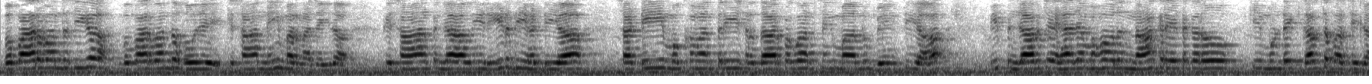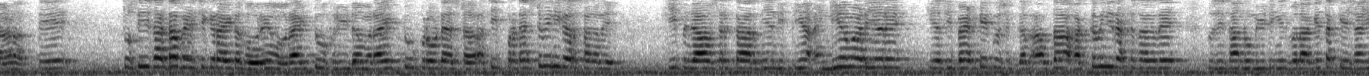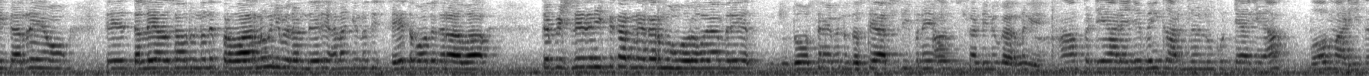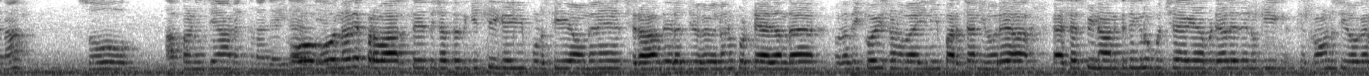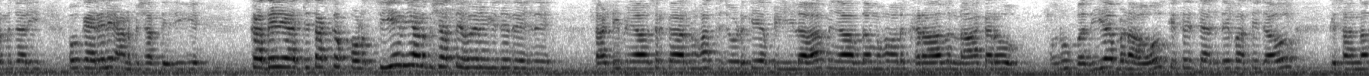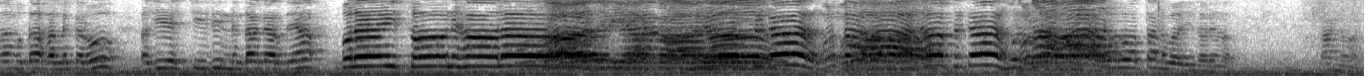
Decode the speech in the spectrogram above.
ਵਪਾਰ ਬੰਦ ਸੀਗਾ, ਵਪਾਰ ਬੰਦ ਹੋ ਜੇ, ਕਿਸਾਨ ਨਹੀਂ ਮਰਨਾ ਚਾਹੀਦਾ। ਕਿਸਾਨ ਪੰਜਾਬ ਦੀ ਰੀੜ ਦੀ ਹੱਡੀ ਆ। ਸਾਡੀ ਮੁੱਖ ਮੰਤਰੀ ਸਰਦਾਰ ਭਗਵੰਤ ਸਿੰਘ ਮਾਨ ਨੂੰ ਬੇਨਤੀ ਆ ਵੀ ਪੰਜਾਬ 'ਚ ਇਹੋ ਜਿਹਾ ਮਾਹੌਲ ਨਾ ਕ੍ਰੀਏਟ ਕਰੋ ਕਿ ਮੁੰਡੇ ਗਲਤ ਪਾਸੇ ਜਾਣ ਤੇ ਤੁਸੀਂ ਸਾਡਾ ਬੇਸਿਕ ਰਾਈਟ ਖੋ ਰਹੇ ਹੋ right to freedom right to protest ਅਸੀਂ ਪ੍ਰੋਟੈਸਟ ਵੀ ਨਹੀਂ ਕਰ ਸਕਦੇ ਕਿ ਪੰਜਾਬ ਸਰਕਾਰ ਦੀਆਂ ਨੀਤੀਆਂ ਇੰਨੀਆਂ ਮਾੜੀਆਂ ਨੇ ਕਿ ਅਸੀਂ ਬੈਠ ਕੇ ਕੁਝ ਆਪਦਾ ਹੱਕ ਵੀ ਨਹੀਂ ਰੱਖ ਸਕਦੇ। ਤੁਸੀਂ ਸਾਨੂੰ ਮੀਟਿੰਗ 'ਚ ਬੁਲਾ ਕੇ ਧੱਕੇਸ਼ਾਹੀ ਕਰ ਰਹੇ ਹੋ ਤੇ ਡੱਲੇਵਾਲ ਸਾਹਿਬ ਨੂੰ ਉਹਨਾਂ ਦੇ ਪਰਿਵਾਰ ਨੂੰ ਵੀ ਨਹੀਂ ਮਿਲਣ ਦੇ ਰਹੇ ਹਾਲਾਂਕਿ ਉਹਨਾਂ ਦੀ ਸਿਹਤ ਬਹੁਤ ਖਰਾਬ ਆ। ਤੇ ਪਿਛਲੇ ਦਿਨ ਇੱਕ ਘਟਨਾਕ੍ਰਮ ਹੋਰ ਹੋਇਆ ਮੇਰੇ ਦੋਸਤ ਨੇ ਮੈਨੂੰ ਦੱਸਿਆ ਅਰਸ਼ਦੀਪ ਨੇ ਉਹ ਕੰਟੀਨਿਊ ਕਰਨਗੇ। ਹਾਂ ਪਟਿਆਲੇ ਦੇ ਬਈ ਕਰਨਲ ਨੂੰ ਕੁੱਟਿਆ ਗਿਆ ਬਹੁਤ ਮਾੜੀ ਤਰ੍ਹਾਂ। ਸੋ ਆਪਾਂ ਨੂੰ ਧਿਆਨ ਰੱਖਣਾ ਚਾਹੀਦਾ ਉਹ ਉਹ ਉਹਨਾਂ ਦੇ ਪਰਿਵਾਰ ਤੇ ਤਸ਼ੱਦਦ ਕੀਤੀ ਗਈ ਪੁਲਿਸੀਏ ਆਉਂਦੇ ਨੇ ਸ਼ਰਾਬ ਦੇ ਰੱਜੇ ਹੋਏ ਉਹਨਾਂ ਨੂੰ ਕੁੱਟਿਆ ਜਾਂਦਾ ਹੈ ਉਹਨਾਂ ਦੀ ਕੋਈ ਸੁਣਵਾਈ ਨਹੀਂ ਪਰਚਾ ਨਹੀਂ ਹੋ ਰਿਹਾ। ਐਸਐਸਪੀ ਨਾਨਕ ਸਿੰਘ ਨੂੰ ਪੁੱਛਿਆ ਗਿਆ ਪਟਿਆਲੇ ਦੇ ਨੂੰ ਕੀ ਕਿ ਕੌਣ ਸੀ ਉਹ ਕਰਮਚਾਰੀ? ਉਹ ਕਹਿ ਰਹੇ ਨੇ ਅਣਪਛਾਤੇ ਸੀਗੇ। ਕਦੇ ਅੱਜ ਤੱਕ ਪੁਲਿਸੀਏ ਵੀ ਅਣਪਛਾਤੇ ਹੋਏ ਨੇ ਕਿਸੇ ਦੇਸ਼ ਦੇ? ਸਾਡੀ ਪੰਜਾਬ ਸਰਕਾਰ ਨੂੰ ਹੱਥ ਜੋੜ ਕੇ ਅਪੀਲ ਆ ਪੰਜਾਬ ਦਾ ਮਾਹੌਲ ਖਰਾਬ ਨਾ ਕਰੋ। ਉਹਨੂੰ ਵਧੀਆ ਬਣਾਓ ਕਿਸੇ ਚੱਜ ਦੇ ਪਾਸੇ ਜਾਓ। ਕਿਸਾਨਾਂ ਦਾ ਮੁੱਦਾ ਹੱਲ ਕਰੋ। ਅਸੀਂ ਇਸ ਚੀਜ਼ ਦੀ ਨਿੰਦਾ ਕਰਦੇ ਹਾਂ। ਬਲੇ ਸੋ ਨਿਹਾਲ। ਪੰਜਾਬ ਸਰਕਾਰ। ਪੰਜਾਬ ਸਰਕਾਰ। ਮੁਰਦਾਬਾਦ। ਧੰਨਵਾਦ ਜੀ ਸਾਰਿਆਂ ਦਾ। ਧੰਨਵਾਦ।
